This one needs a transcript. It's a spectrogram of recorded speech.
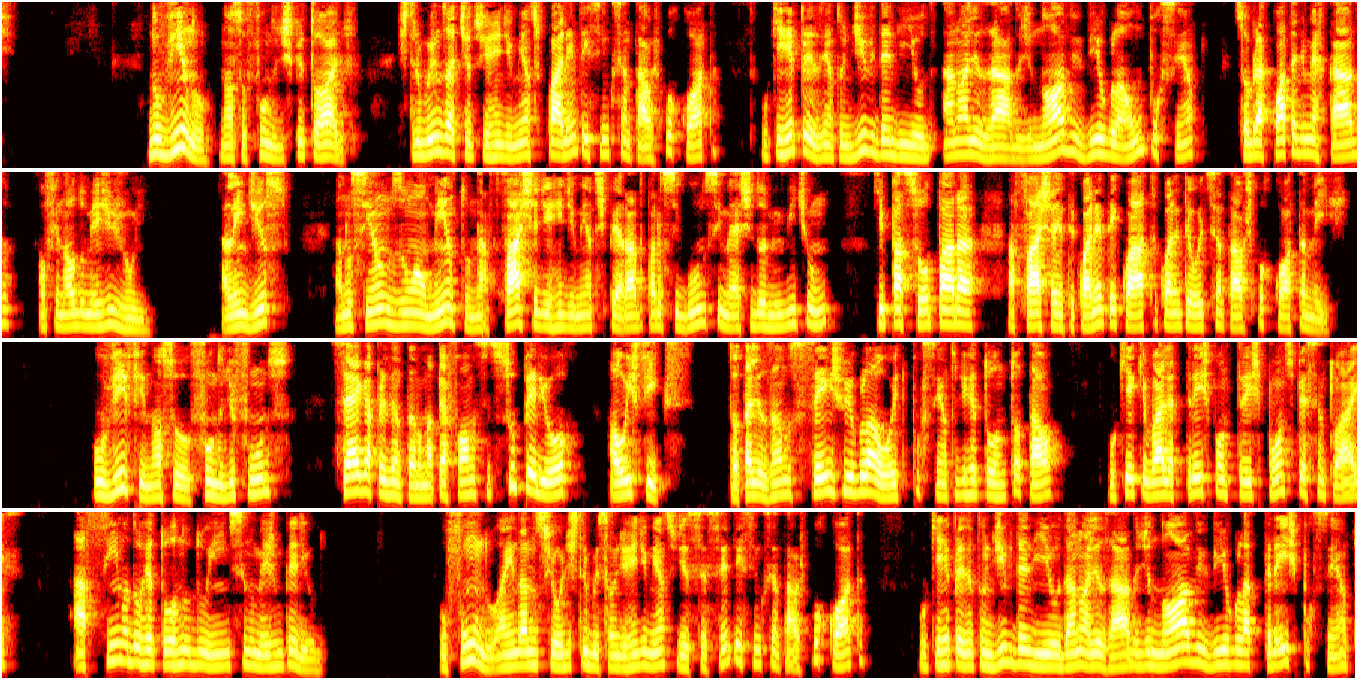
No Vino, nosso fundo de escritórios, distribuímos a títulos de rendimentos 45 centavos por cota, o que representa um dividend yield anualizado de 9,1% sobre a cota de mercado ao final do mês de junho. Além disso, anunciamos um aumento na faixa de rendimento esperado para o segundo semestre de 2021, que passou para a faixa entre 44 e 48 centavos por cota mês. O VIF, nosso fundo de fundos, segue apresentando uma performance superior ao IFIX, totalizando 6,8% de retorno total, o que equivale a 3,3 pontos percentuais acima do retorno do índice no mesmo período. O fundo ainda anunciou distribuição de rendimentos de 65 centavos por cota, o que representa um dividend yield anualizado de 9,3%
